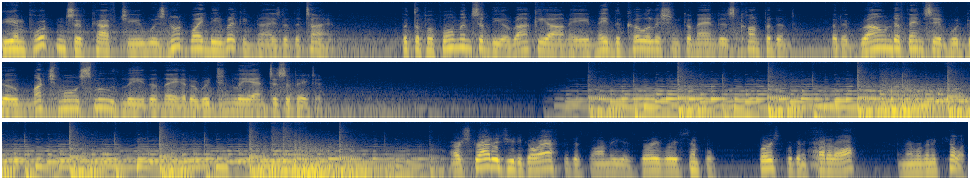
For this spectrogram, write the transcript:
The importance of Khafji was not widely recognized at the time, but the performance of the Iraqi army made the coalition commanders confident that a ground offensive would go much more smoothly than they had originally anticipated. Our strategy to go after this army is very, very simple. First, we're going to cut it off, and then we're going to kill it.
